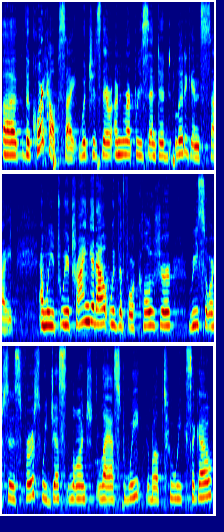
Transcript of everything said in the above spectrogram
uh, the Court Help site, which is their unrepresented litigants site. And we, we're trying it out with the foreclosure resources first. We just launched last week, well, two weeks ago,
